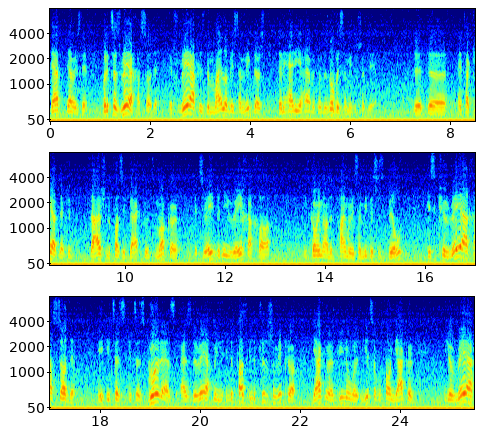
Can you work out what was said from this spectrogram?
that there is it. But it says reach hasoda. If reach is the mile of Beis Hamikdash, then how do you have it when there's no Beis Hamikdash there? The the and faket. If you darshan the pasuk back to its mocker, it's Rei B'ni Reichacha, he's going on the time where his Hamikdash is built, is Kireach HaSoda. It's as it's as good as as the Reach. I mean, in the in the traditional Mikra, Yaakov Avinu, Yitzchak was telling Yaakov, your Reach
